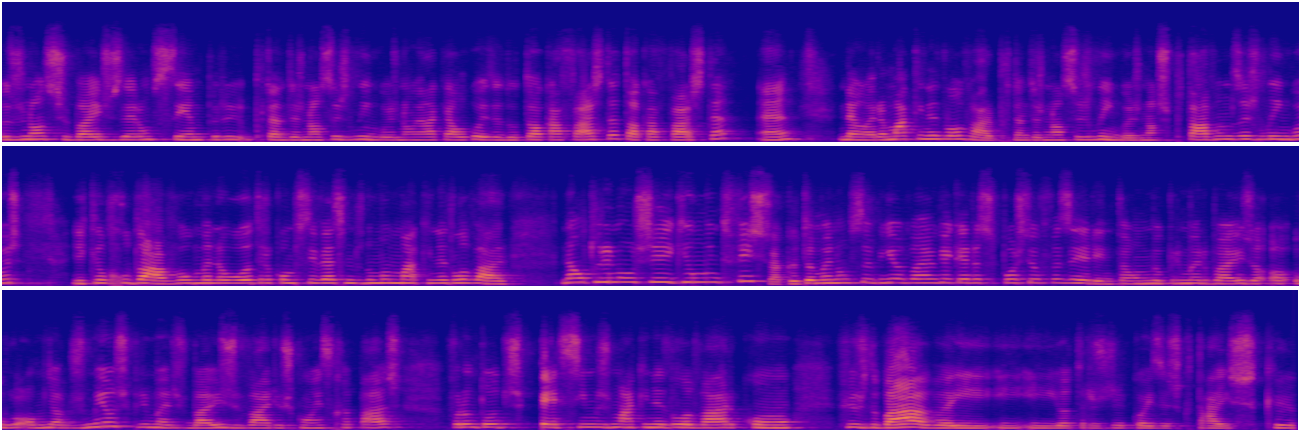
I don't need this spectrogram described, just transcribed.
mas os nossos beijos eram sempre, portanto, as nossas línguas, não era aquela coisa do toca afasta, hein? não, era máquina de lavar, portanto, as nossas línguas, nós espetávamos as línguas e aquilo rodava uma na outra como se estivéssemos numa máquina de lavar. Na altura eu não achei aquilo muito fixe, só que eu também não sabia bem o que, é que era suposto eu fazer. Então o meu primeiro beijo, ou, ou melhor, os meus primeiros beijos, vários com esse rapaz, foram todos péssimos, máquina de lavar com fios de baba e, e, e outras coisas que tais que,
